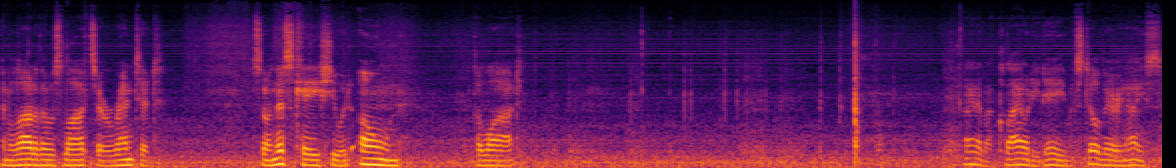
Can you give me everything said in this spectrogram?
and a lot of those lots are rented. So in this case, you would own the lot. Kind of a cloudy day, but still very nice.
